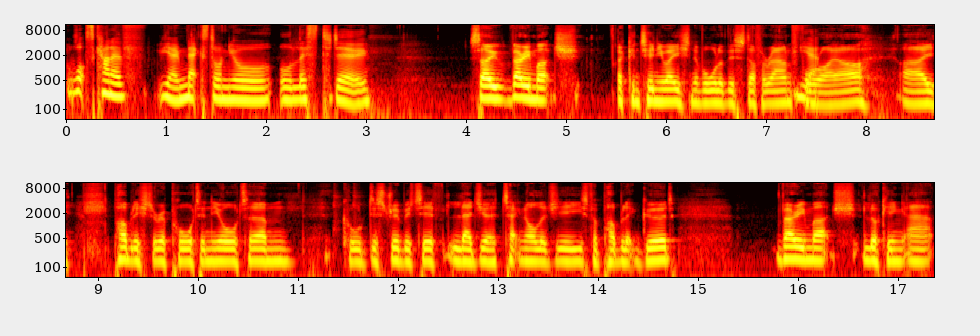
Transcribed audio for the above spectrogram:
what's kind of you know next on your or list to do? So very much a continuation of all of this stuff around 4IR. Yeah. I published a report in the autumn called Distributive Ledger Technologies for Public Good, very much looking at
